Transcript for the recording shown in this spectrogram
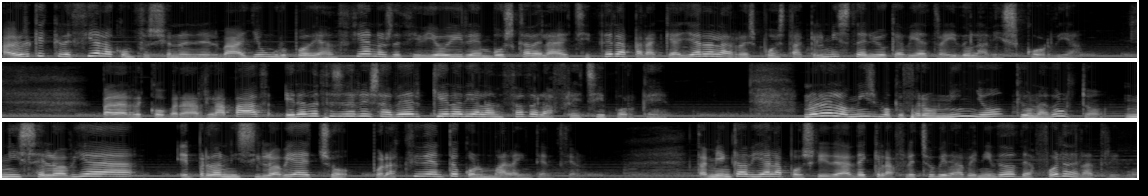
Al ver que crecía la confusión en el valle, un grupo de ancianos decidió ir en busca de la hechicera para que hallara la respuesta a aquel misterio que había traído la discordia. Para recobrar la paz era necesario saber quién había lanzado la flecha y por qué. No era lo mismo que fuera un niño que un adulto, ni se eh, perdón, ni si lo había hecho por accidente o con mala intención. También cabía la posibilidad de que la flecha hubiera venido de afuera de la tribu.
